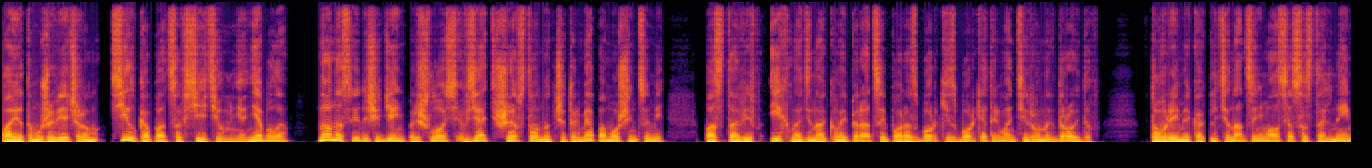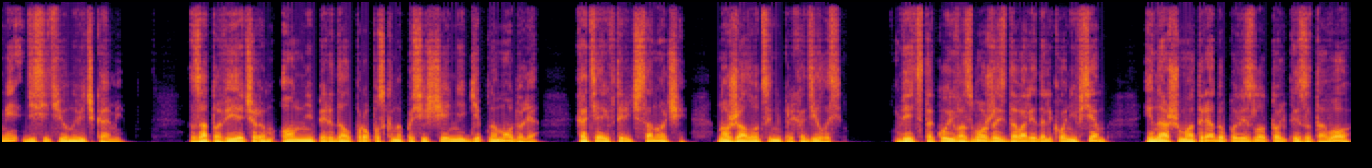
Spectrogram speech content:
Поэтому же вечером сил копаться в сети у меня не было, но на следующий день пришлось взять шефство над четырьмя помощницами, поставив их на одинаковые операции по разборке и сборке отремонтированных дроидов, в то время как лейтенант занимался с остальными десятью новичками. Зато вечером он не передал пропуск на посещение гипномодуля, хотя и в три часа ночи, но жаловаться не приходилось. Ведь такую возможность давали далеко не всем, и нашему отряду повезло только из-за того,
